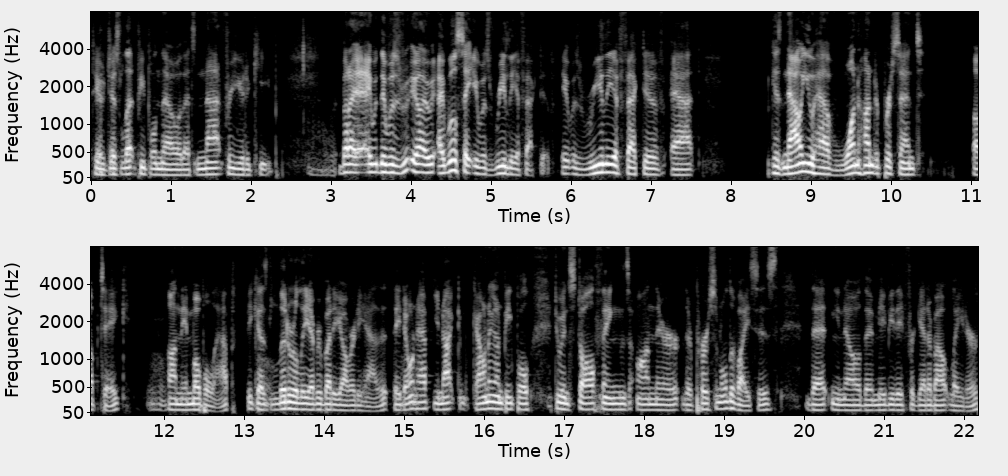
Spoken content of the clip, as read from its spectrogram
to just let people know that's not for you to keep. But I, I was I, I will say it was really effective. It was really effective at because now you have one hundred uptake on the mobile app because literally everybody already has it. They don't have you're not counting on people to install things on their their personal devices that you know that maybe they forget about later.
